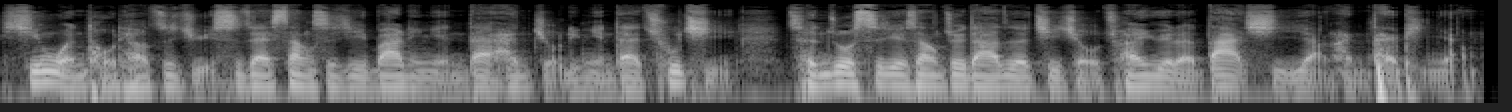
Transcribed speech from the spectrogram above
新闻头条之举是在上世纪八零年代和九零年代初期，乘坐世界上最大热气球穿越了大西洋和太平洋。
